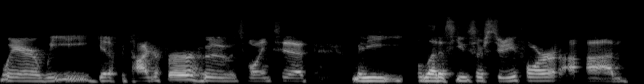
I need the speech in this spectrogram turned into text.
where we get a photographer who is willing to maybe let us use their studio for um,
